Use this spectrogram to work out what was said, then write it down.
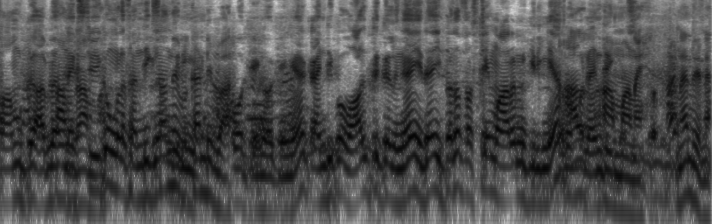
ஃபார்முக்கு அப்படி ஆமா, நெக்ஸ்ட். வீக் உங்களை சந்திக்கலாம் சந்திப்போம், கண்டிப்பா. ஓகேங்க ஓகேங்க கண்டிப்பா வாழ்த்துக்களுங்க. இதான் இப்பதான் ஃபர்ஸ்ட் டைம் ஆரம்பிக்கிறீங்க. ரொம்ப நன்றி ஆமாண்ணே. நன்றிண்ணே.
